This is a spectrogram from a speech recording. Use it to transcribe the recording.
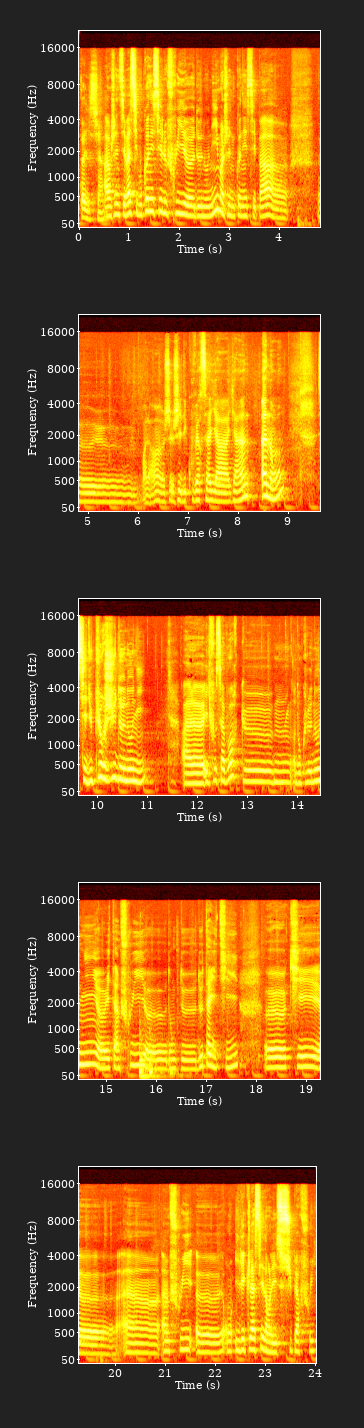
tahitien. Alors je ne sais pas si vous connaissez le fruit de noni. Moi, je ne connaissais pas. Euh, voilà, j'ai découvert ça il y a, il y a un, un an. C'est du pur jus de noni. Euh, il faut savoir que hum, donc le noni euh, est un fruit euh, donc de, de Tahiti euh, qui est euh, un, un fruit. on- il est classé dans les super fruits.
